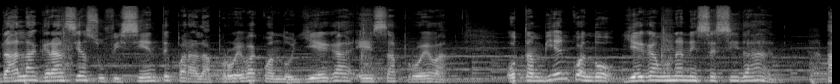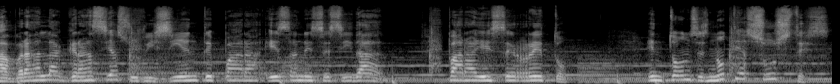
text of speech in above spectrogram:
da la gracia suficiente para la prueba cuando llega esa prueba. O también cuando llega una necesidad habrá la gracia suficiente para esa necesidad, para ese reto. Entonces no te asustes.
